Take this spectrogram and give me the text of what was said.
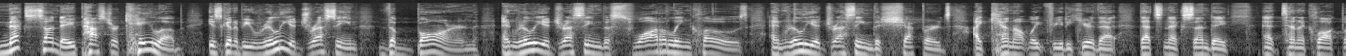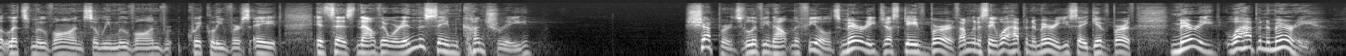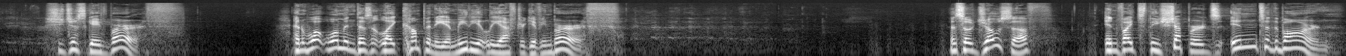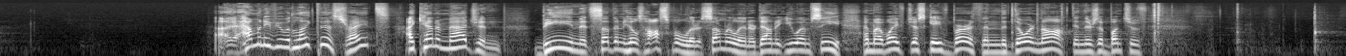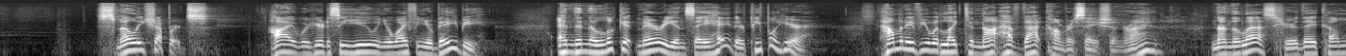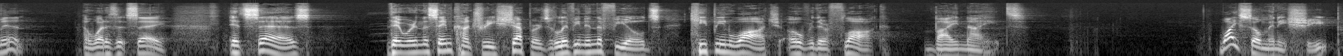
Next Sunday, Pastor Caleb is going to be really addressing the barn and really addressing the swaddling clothes and really addressing the shepherds. I cannot wait for you to hear that. That's next Sunday at 10 o'clock. But let's move on. So we move on quickly. Verse 8 it says, Now there were in the same country shepherds living out in the fields. Mary just gave birth. I'm going to say, What happened to Mary? You say, Give birth. Mary, what happened to Mary? She just gave birth. And what woman doesn't like company immediately after giving birth? And so Joseph invites these shepherds into the barn. Uh, how many of you would like this, right? I can't imagine being at Southern Hills Hospital or at Summerlin or down at UMC, and my wife just gave birth, and the door knocked, and there's a bunch of smelly shepherds. Hi, we're here to see you and your wife and your baby and then to look at Mary and say, hey, there are people here. How many of you would like to not have that conversation, right? Nonetheless, here they come in. And what does it say? It says they were in the same country, shepherds living in the fields, keeping watch over their flock by night. Why so many sheep?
